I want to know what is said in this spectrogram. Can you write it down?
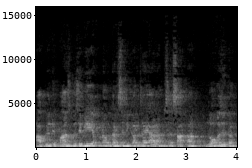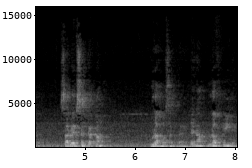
आप यदि पाँच बजे भी अपना उधर से निकल जाए आराम से सात आठ नौ बजे तक सर्वेक्षण का काम पूरा हो सकता है। देन आप पूरा फ्री है।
